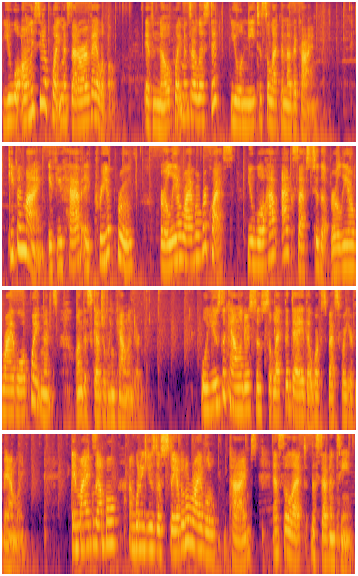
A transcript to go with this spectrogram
You will only see appointments that are available. If no appointments are listed, you will need to select another time. Keep in mind, if you have a pre-approved early arrival request, you will have access to the early arrival appointments on the scheduling calendar. We'll use the calendar to select the day that works best for your family. In my example, I'm going to use the standard arrival times and select the 17th.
